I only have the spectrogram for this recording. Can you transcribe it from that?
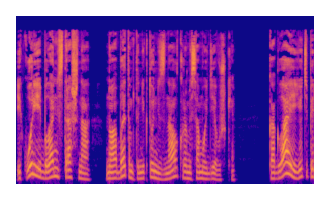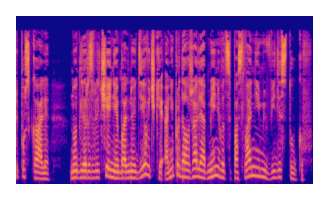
и корь ей была не страшна, но об этом-то никто не знал, кроме самой девушки. К ее теперь пускали, но для развлечения больной девочки они продолжали обмениваться посланиями в виде стуков.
